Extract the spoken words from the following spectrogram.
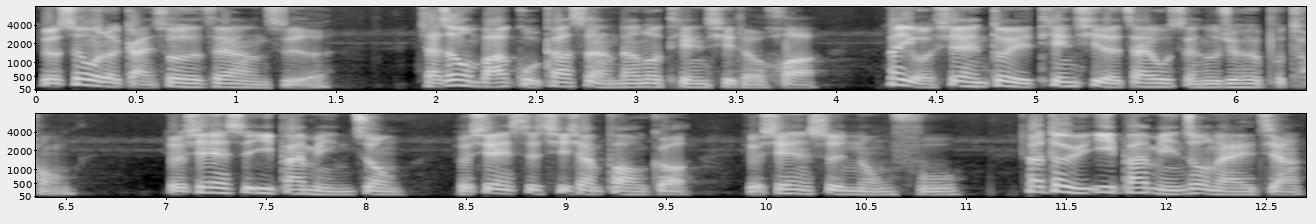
有时候我的感受是这样子的：假设我们把股票市场当做天气的话，那有些人对天气的在乎程度就会不同。有些人是一般民众，有些人是气象报告。有些人是农夫，那对于一般民众来讲，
